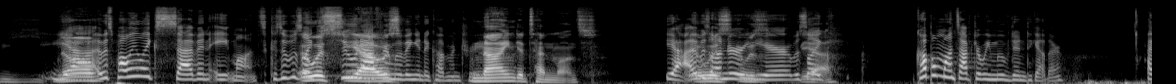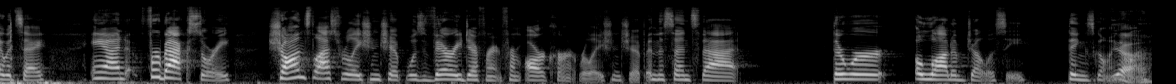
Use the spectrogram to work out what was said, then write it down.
Yeah, No. it was probably like seven, eight months because it was It like was- soon yeah, after moving into Coventry. nine to ten months. yeah, it, it was, was- under it a was- year. It was yeah. like a couple months after we moved in together, I would say. And for backstory, Sean's last relationship was very different from our current relationship in the sense that there were a lot of jealousy things going Yeah. on.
